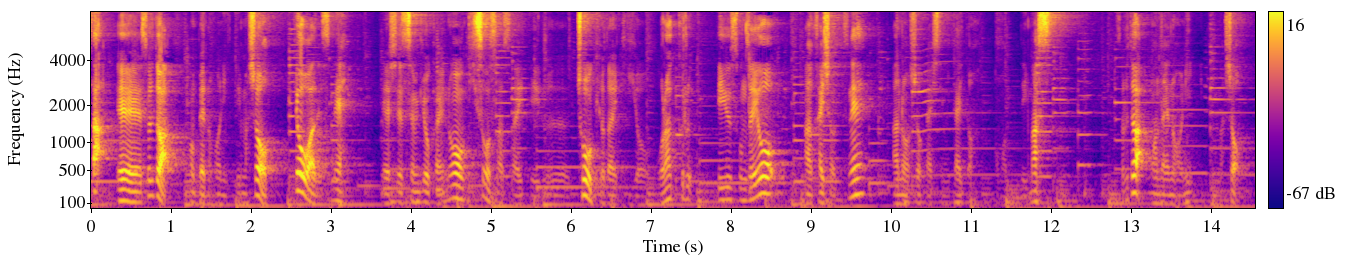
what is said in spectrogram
さあ、えー、それでは本編の方に行ってみましょう。今日はですね、システム業界の基礎を支えている超巨大企業オラクルっていう存在を、まあ、会社をですねあの紹介してみたいと思っています。それでは問題の方に行ってみましょう。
